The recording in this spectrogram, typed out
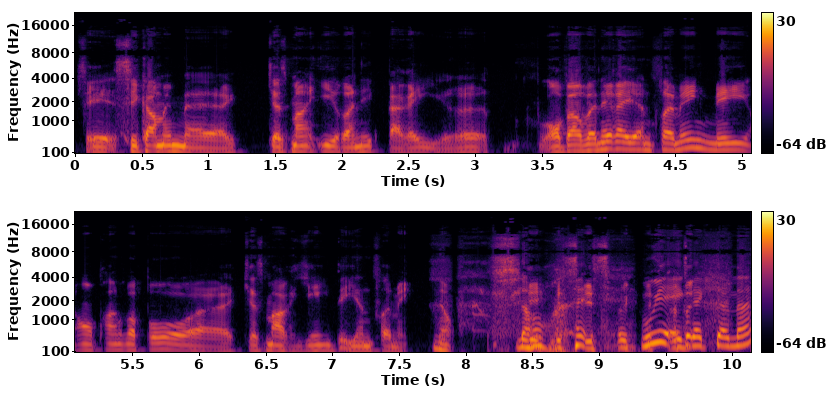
C'est quand même quasiment ironique, pareil. on va revenir à Ian Fleming, mais on ne prendra pas euh, quasiment rien d'Ian Fleming. Non. non. oui, exactement.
